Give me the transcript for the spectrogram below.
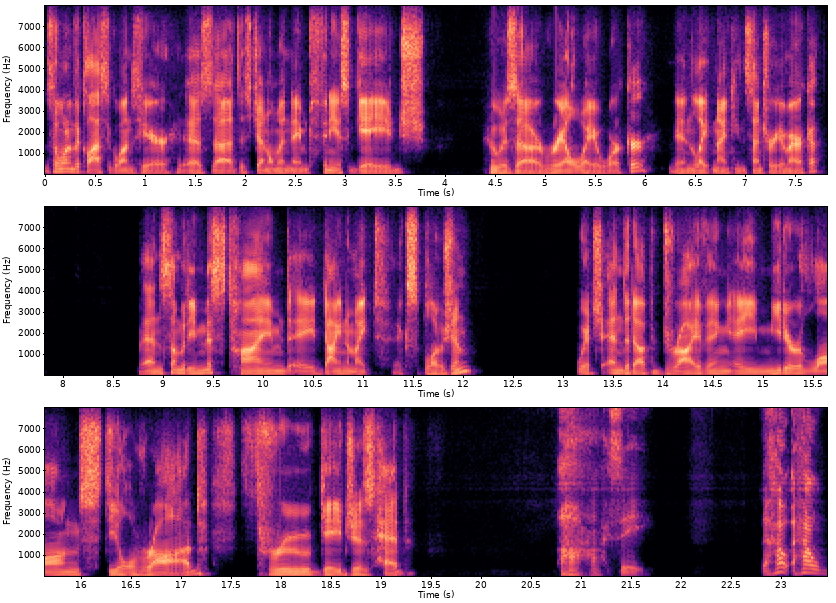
so one of the classic ones here is uh, this gentleman named phineas gage who was a railway worker in late 19th century america and somebody mistimed a dynamite explosion which ended up driving a meter long steel rod through gage's head ah, I see. How how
